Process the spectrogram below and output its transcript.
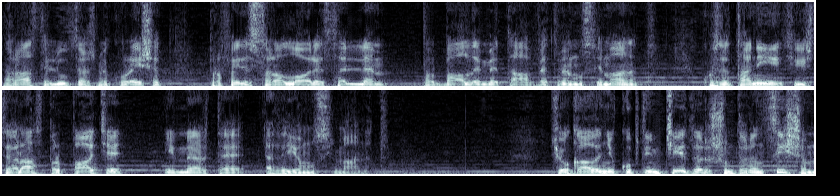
Në raste luftash me kurejshët, profeti sallallahu alejhi wasallam përballej me ta vetëm me muslimanët, kurse tani që ishte rast për paqe, i merrte edhe jomuslimanët. Kjo ka edhe një kuptim tjetër shumë të rëndësishëm,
